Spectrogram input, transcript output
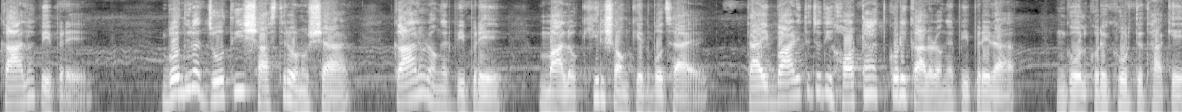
কালো পিঁপড়ে। বন্ধুরা, জ্যোতিষ শাস্ত্রের অনুসার কালো রঙের পিঁপড়ে মা লক্ষ্মীর সংকেত বোঝায়। তাই বাড়িতে যদি হঠাৎ করে কালো রঙের পিঁপড়েরা গোল করে ঘুরতে থাকে,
